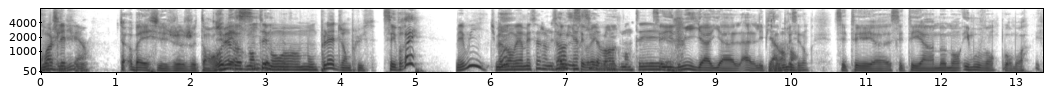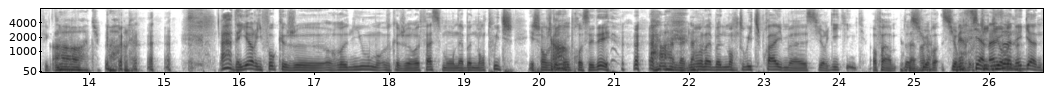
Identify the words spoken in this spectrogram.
Moi je l'ai fait. Hein. Bah, je, je t'en remercie. Je vais augmenter mon, mon pledge en plus. C'est vrai? Mais oui, tu m'avais oh envoyé un message en me disant ah, oui, merci d'avoir augmenté. C'est lui, il y a, il y a l'épisode précédent. C'était euh, c'était un moment émouvant pour moi, effectivement. Ah, tu parles. ah, d'ailleurs, il faut que je renew, que je refasse mon abonnement Twitch et change de ah. bon procédé. ah, là, là. Mon abonnement Twitch Prime euh, sur Geeking. Enfin, bah, sur, sur Studio Renegan.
